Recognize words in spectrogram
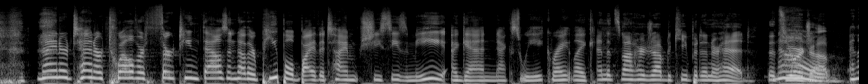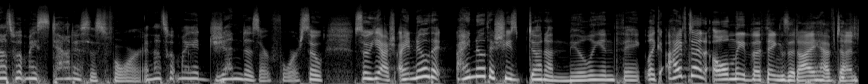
nine or 10 or 12 or 13,000 other people by the time she sees me again next week, right? Like, And it's not her job to keep it in her head. That's no. your job. And that's what my status is for. And that's what my agendas are for. So, so yeah, I know that, I know that she's done a million things. Like I've done only the things that I have done.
